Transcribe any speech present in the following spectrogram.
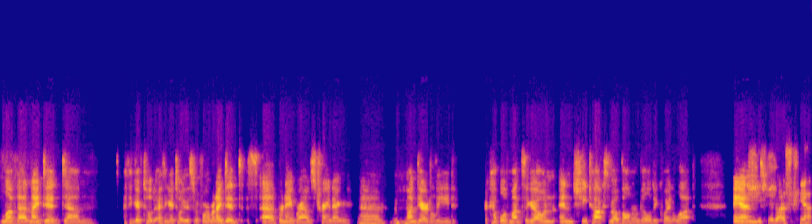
love that and i did um i think i've told i think i told you this before but i did uh, brene brown's training uh, mm-hmm. on dare to lead a couple of months ago and and she talks about vulnerability quite a lot. And she does yeah.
